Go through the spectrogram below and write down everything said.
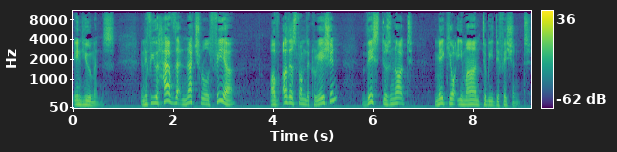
in humans. And if you have that natural fear of others from the creation, this does not make your iman to be deficient,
